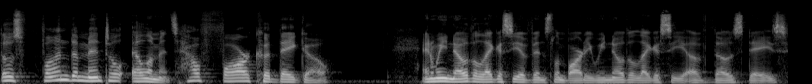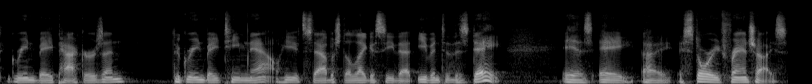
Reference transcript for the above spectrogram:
those fundamental elements, how far could they go? And we know the legacy of Vince Lombardi. We know the legacy of those days, Green Bay Packers and the Green Bay team now. He established a legacy that even to this day is a, a, a storied franchise.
